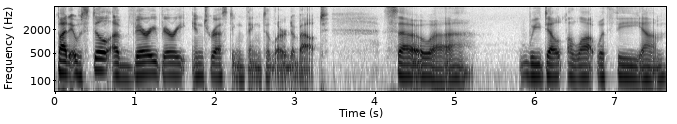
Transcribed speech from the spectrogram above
but it was still a very, very interesting thing to learn about. So uh, we dealt a lot with the um,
